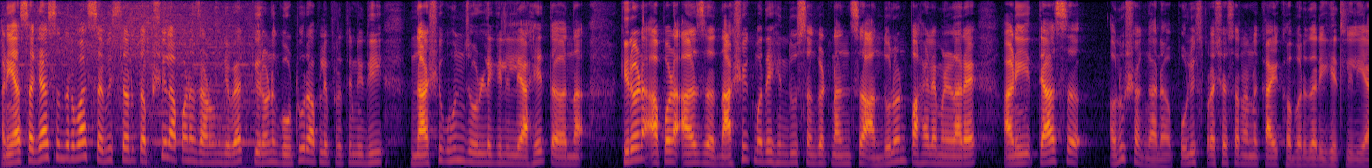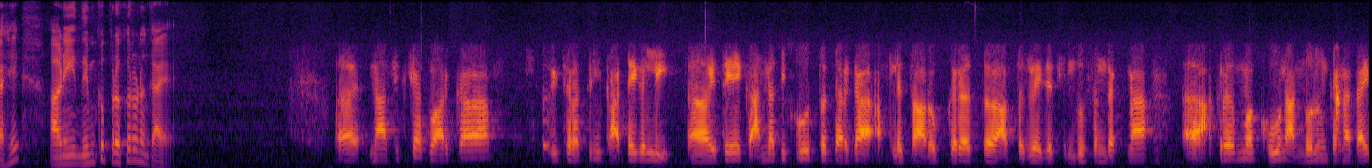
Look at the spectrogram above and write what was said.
आणि या सगळ्या संदर्भात सविस्तर तपशील आपण जाणून घेऊयात. किरण गोटूर आपले प्रतिनिधी नाशिकहून जोडले गेलेले आहेत. ना किरण आपण आज नाशिकमध्ये हिंदू संघटनांचं आंदोलन पाहायला मिळणार आहे आणि त्याच अनुषंगानं पोलीस प्रशासनानं काय खबरदारी घेतलेली आहे आणि नेमकं प्रकरण काय आहे? नाशिकच्या द्वारका परिसरातील काटेगल्ली येथे एक अनधिकृत दर्गा असल्याचा आरोप करत आज सगळे हिंदू संघटना आक्रमक होऊन आंदोलन करण्यात आहेत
